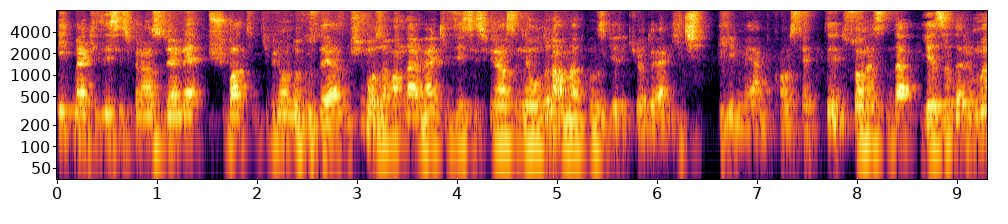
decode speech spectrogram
ilk merkeziyetsiz finans üzerine Şubat 2019'da yazmışım. O zamanlar merkeziyetsiz finansın ne olduğunu anlatmanız gerekiyordu. Yani hiç bilinmeyen bir konseptti. Sonrasında yazılarımı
